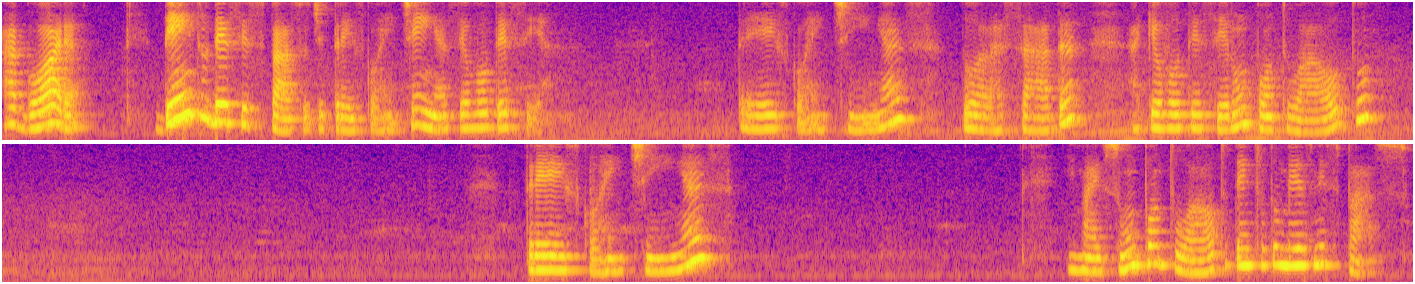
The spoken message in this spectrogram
Agora, dentro desse espaço de três correntinhas, eu vou tecer três correntinhas, dou a laçada, aqui eu vou tecer um ponto alto. Três correntinhas. e mais um ponto alto dentro do mesmo espaço.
